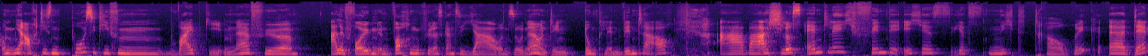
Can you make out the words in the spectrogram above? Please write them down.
Und mir auch diesen positiven Vibe geben, ne, für alle folgenden Wochen, für das ganze Jahr und so, ne, und den dunklen Winter auch. Aber schlussendlich finde ich es jetzt nicht traurig, äh, denn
